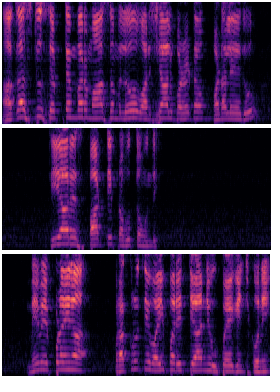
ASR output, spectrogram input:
ఆగస్టు సెప్టెంబర్ మాసంలో వర్షాలు పడటం పడలేదు. టీఆర్ఎస్ పార్టీ ప్రభుత్వం ఉంది. మేము ఎప్పుడైనా ప్రకృతి వైపరీత్యాన్ని ఉపయోగించుకొని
